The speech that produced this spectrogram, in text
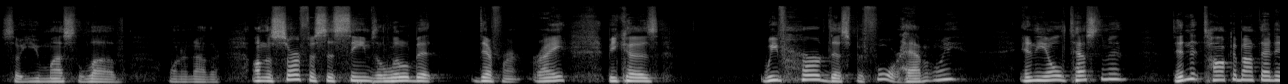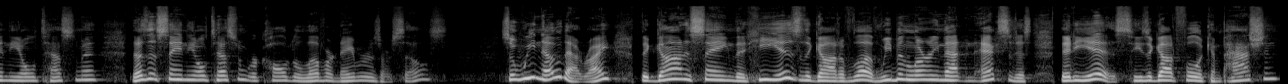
So you must love one another. On the surface this seems a little bit different, right? Because we've heard this before, haven't we? In the Old Testament. Didn't it talk about that in the Old Testament? Doesn't it say in the Old Testament we're called to love our neighbor as ourselves? So we know that, right? That God is saying that He is the God of love. We've been learning that in Exodus, that He is. He's a God full of compassion,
